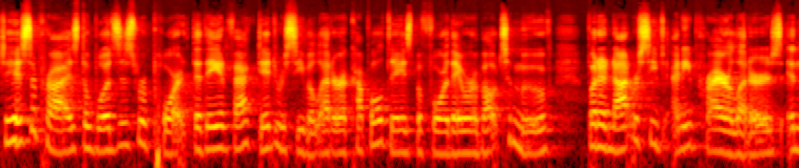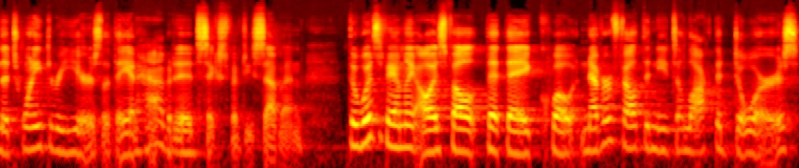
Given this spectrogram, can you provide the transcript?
To his surprise, the Woodses report that they in fact did receive a letter a couple of days before they were about to move, but had not received any prior letters in the 23 years that they inhabited 657. The Woods family always felt that they, quote, never felt the need to lock the doors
